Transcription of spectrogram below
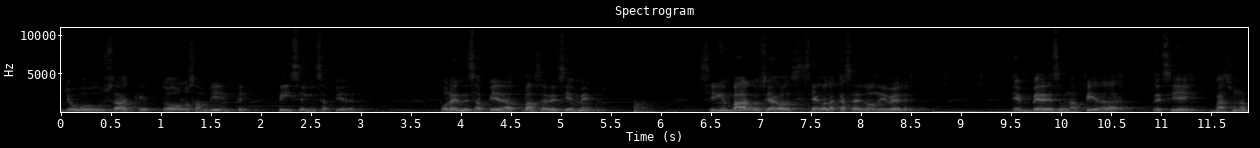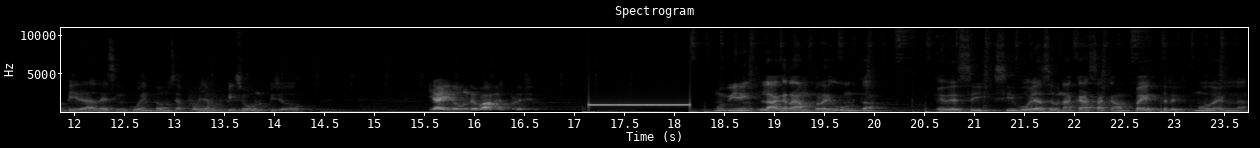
yo voy a usar que todos los ambientes pisen esa piedra. Por ende, esa piedra va a ser de 100 metros. Sin embargo, si hago, si hago la casa de dos niveles, en vez de ser una piedra de 100, va a ser una piedra de 50 donde se apoyan piso 1 y piso 2. Y ahí es donde baja el precio. Muy bien, la gran pregunta es decir, si voy a hacer una casa campestre moderna,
